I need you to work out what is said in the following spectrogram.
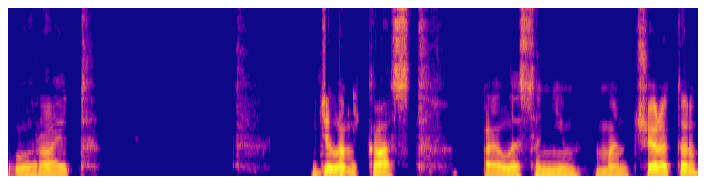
Override. Делаем cast als anim man character.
